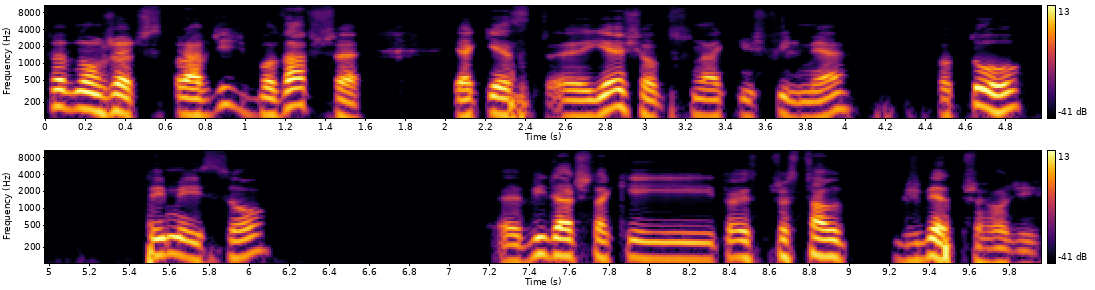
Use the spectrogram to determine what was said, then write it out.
pewną rzecz sprawdzić, bo zawsze jak jest e, jesiotr na jakimś filmie, to tu, w tym miejscu, e, widać taki, to jest przez cały grzbiet przechodzi.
